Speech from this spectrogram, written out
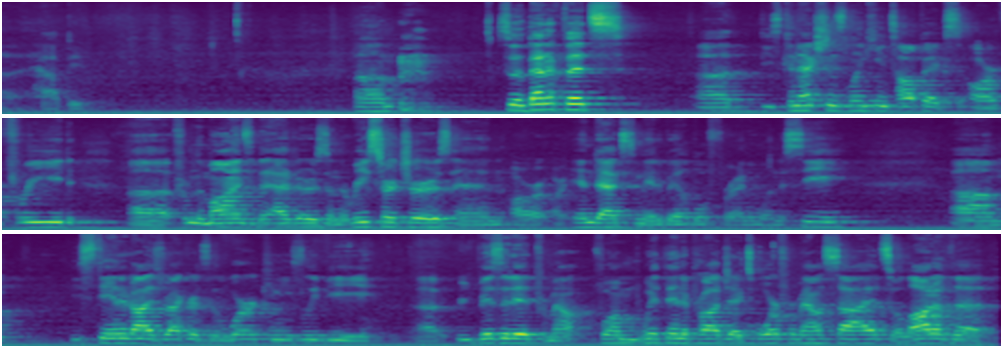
uh, happy. Um, so the benefits, uh, these connections linking topics are freed uh, from the minds of the editors and the researchers and are, are indexed, made available for anyone to see. Um, these standardized records of the work can easily be uh, revisited from, out, from within a project or from outside. So a lot of the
